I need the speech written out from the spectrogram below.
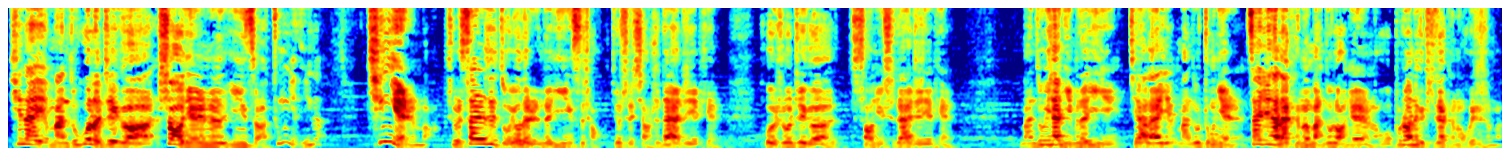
现在也满足过了这个少年人的意淫思潮，中年应该青年人吧，就是三十岁左右的人的意淫思潮，就是《小时代》这些片，或者说这个《少女时代》这些片，满足一下你们的意淫。接下来也满足中年人，再接下来可能满足老年人了。我不知道那个题材可能会是什么，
